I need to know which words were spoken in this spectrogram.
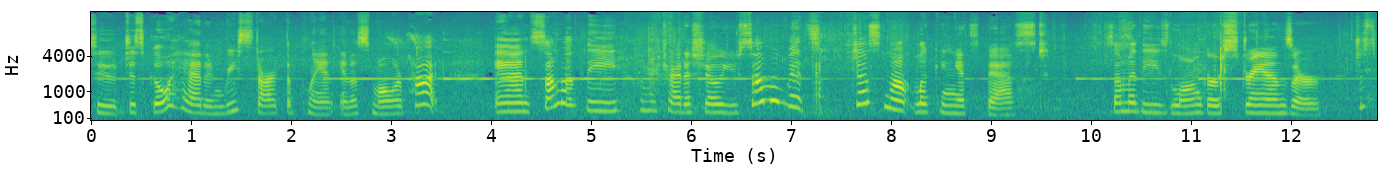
to just go ahead and restart the plant in a smaller pot. And some of the, let me try to show you, some of it's just not looking its best. Some of these longer strands are just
